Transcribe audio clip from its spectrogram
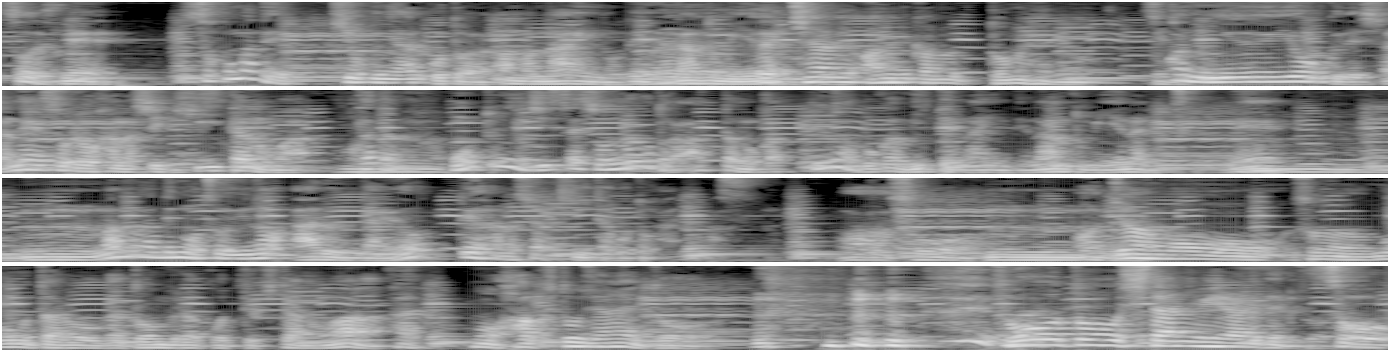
そうですね、そこまで記憶にあることはあんまないので、なんとも言えないえちなみにアメリカのどの辺の？そこはニューヨークでしたね、それを話聞いたのは。ただうん、本当に実際そんなことがあったのかっていうのは僕は見てないんで、なんとも言えないんですけどね。うん、まあまあでもそういうのはあるんだよっていう話は聞いたことがあります。ああ、そう。うん。あじゃあもう、その、桃太郎がどんぶらこってきたのは、はもう白桃じゃないと、相当下に見られてるぞ。そう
